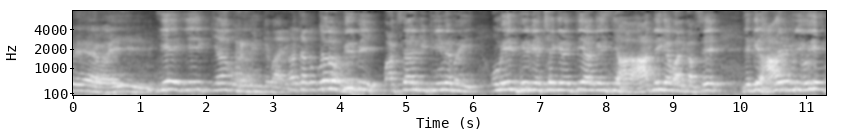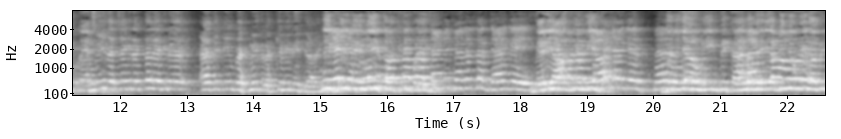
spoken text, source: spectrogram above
में है भाई। ये ये क्या बोल रहे हैं इनके बारे में? अच्छा, तो चलो फिर भी पाकिस्तान की टीम है भाई। उम्मीद फिर भी अच्छे की रखती है आगे इससे हार नहीं गया वर्ल्ड कप से। लेकिन हार पूरी हुई एक मैच उम्मीद अच्छे की रखता है लेकिन ऐसी टीम पे उम्मीद रख के भी नहीं जा रही नहीं, उम्मीद तो रखनी पड़ेगी। सेमीफाइनल तक जाएँगे। मेरी आज भी उम्मीद है। जाएँगे दुनिया उम्मीद भी कायम है मेरी अभी भी उम्मीद अभी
